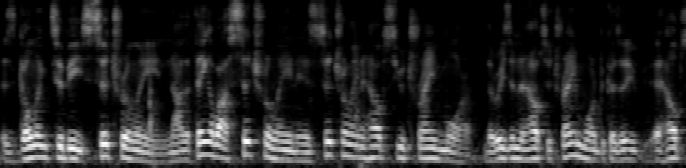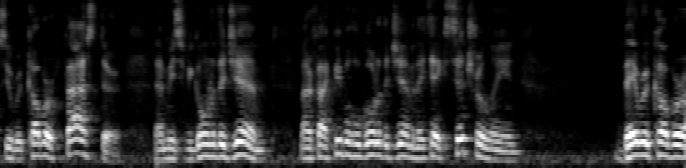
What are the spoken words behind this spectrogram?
is going to be citrulline. Now, the thing about citrulline is citrulline helps you train more. The reason it helps you train more because it, it helps you recover faster. That means if you go to the gym, matter of fact, people who go to the gym and they take citrulline, they recover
